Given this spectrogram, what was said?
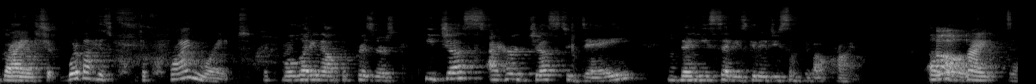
governorship? What about his the crime rate? Well, letting out the prisoners. He just, I heard just today that he said he's going to do something about crime. Oh. right. Yeah.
